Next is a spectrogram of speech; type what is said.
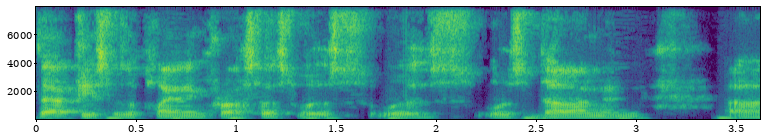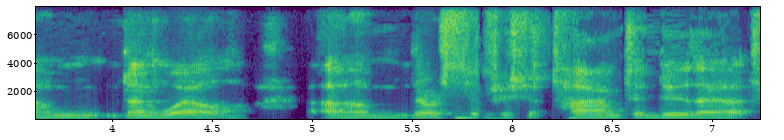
that piece of the planning process was was was done and um, done well. Um, there was sufficient time to do that.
